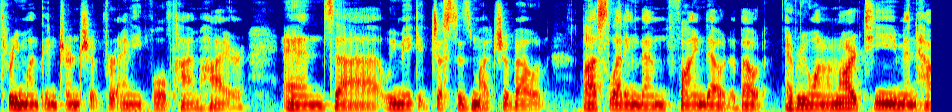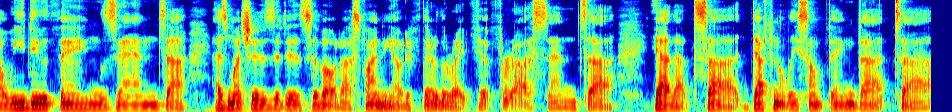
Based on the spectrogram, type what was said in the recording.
three month internship for any full time hire. And uh, we make it just as much about us letting them find out about everyone on our team and how we do things, and uh, as much as it is about us finding out if they're the right fit for us. And uh, yeah, that's uh, definitely something that, uh,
